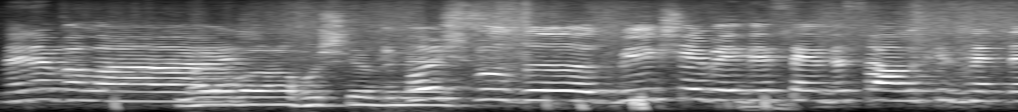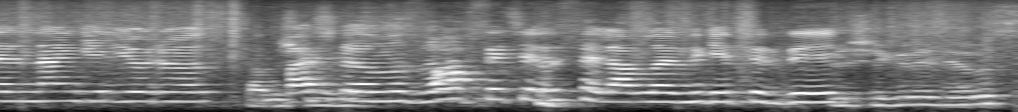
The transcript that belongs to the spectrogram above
Merhabalar. Merhaba, hoş geldiniz. Hoş bulduk. Büyükşehir Belediyesi Evde Sağlık Hizmetlerinden geliyoruz. Tanışıyoruz. Başkanımız Vahap Seçer'in selamlarını getirdik. Teşekkür ediyoruz.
